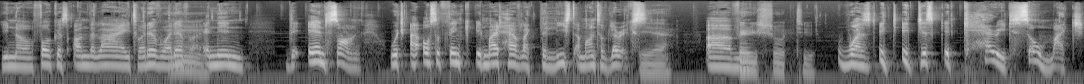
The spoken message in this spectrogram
You know, focus on the light, whatever, whatever, Mm. and then the end song, which I also think it might have like the least amount of lyrics. Yeah. Um, Very short too. Was it it just it carried so much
